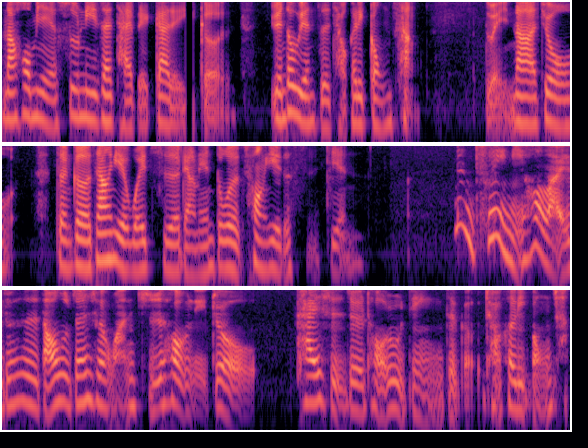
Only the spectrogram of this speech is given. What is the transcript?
那后面也顺利在台北盖了一个原豆原子的巧克力工厂。对，那就整个这样也维持了两年多的创业的时间。那所以你后来就是岛主甄选完之后，你就开始就是投入经营这个巧克力工厂。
